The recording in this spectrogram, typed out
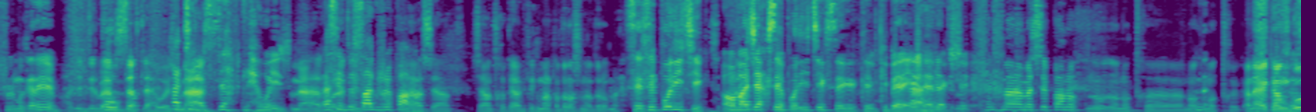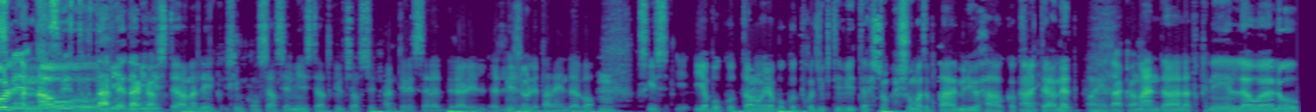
في المغرب غادي دير بها بزاف د الحوايج معاك بزاف د الحوايج معاك c'est de ça que je parle c'est un truc هكذاك ما نقدروش نهضروا c'est c'est politique on va dire que c'est politique c'est كبير علينا هذاك الشيء حيت ما ما c'est pas notre notre notre truc أنا هيك كنقول انه ال ministère أنا اللي شي me concerne c'est y a beaucoup talents y a beaucoup productivité حشومه تبقى مليوحه هكا في الانترنت ما عندها لا تقنين لا والو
